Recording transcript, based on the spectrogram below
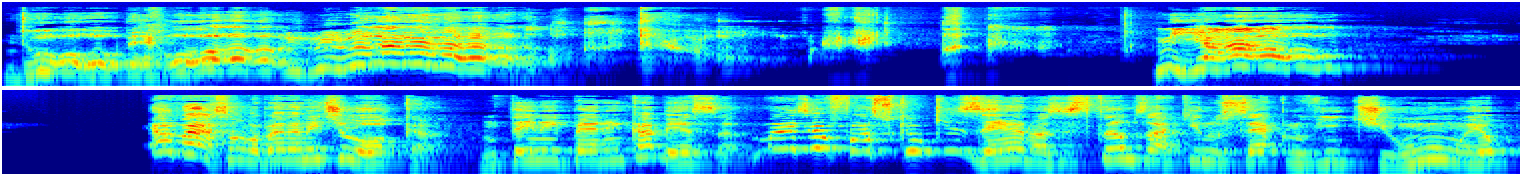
Do berro. Miau. É uma variação completamente louca. Não tem nem pé nem cabeça. Mas eu faço o que eu quiser. Nós estamos aqui no século XXI. Eu,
